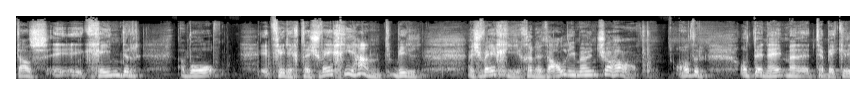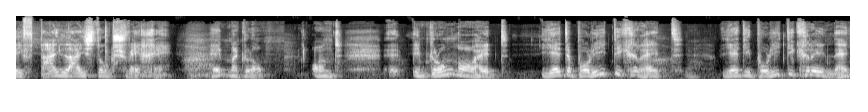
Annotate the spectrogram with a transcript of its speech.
dass äh, Kinder, die vielleicht eine Schwäche haben, weil eine Schwäche können alle Menschen haben. Oder? Und dann hat man den Begriff Teilleistungsschwäche hat man genommen. Und äh, im Grunde genommen hat jeder Politiker, hat, jede Politikerin hat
